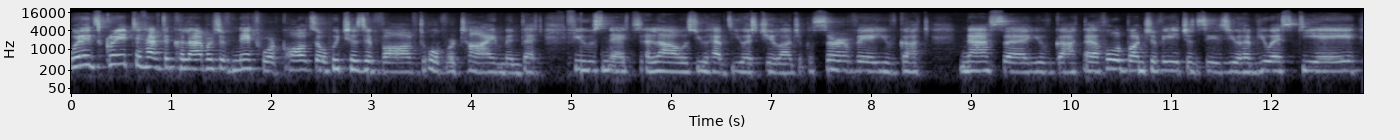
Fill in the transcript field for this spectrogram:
Well, it's great to have the collaborative network also, which has evolved over time, and that FEWSNET allows you have the US Geological Survey, you've got NASA, you've got a whole bunch of agencies, you have USDA,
